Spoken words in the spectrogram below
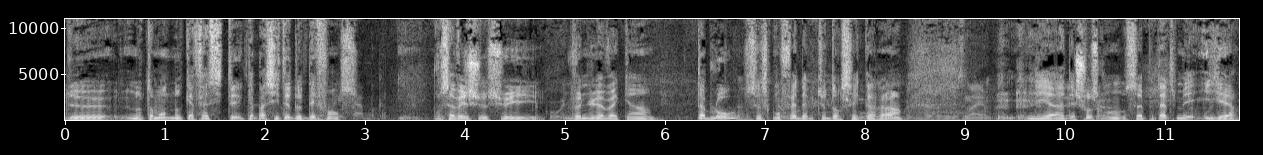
de, notamment de nos capacités, capacités de défense. Vous savez, je suis venu avec un tableau, c'est ce qu'on fait d'habitude dans ces cas-là. Il y a des choses qu'on sait peut-être, mais hier,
